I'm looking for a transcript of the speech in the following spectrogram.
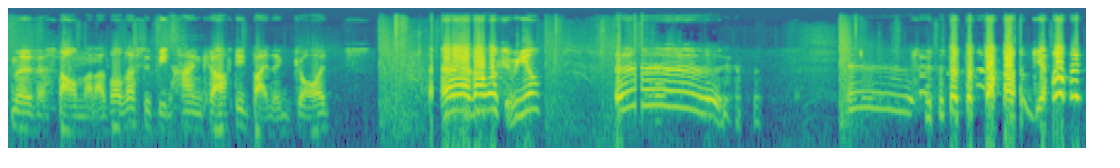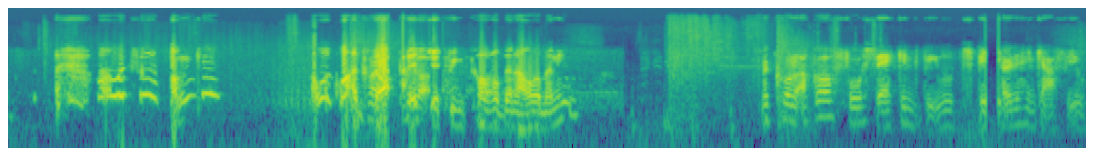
smoothest armour ever. This has been handcrafted by the gods. Uh, that looks real. Uh, uh, oh god, that looks so funky. I look like a duck I've that's got- just been covered in aluminium. McConnell, I've got a four second reload speed. How do you think I feel?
